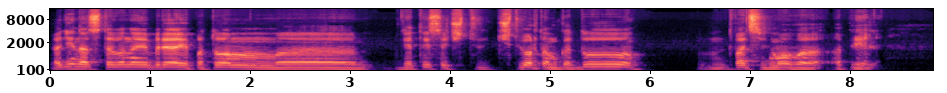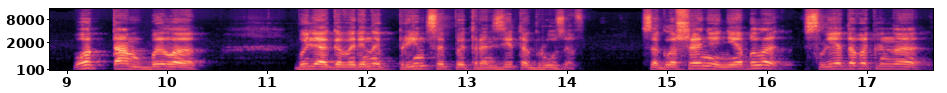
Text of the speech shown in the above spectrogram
11 ноября, и потом э, в 2004 году 27 апреля. Вот там было, были оговорены принципы транзита грузов. Соглашения не было, следовательно,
